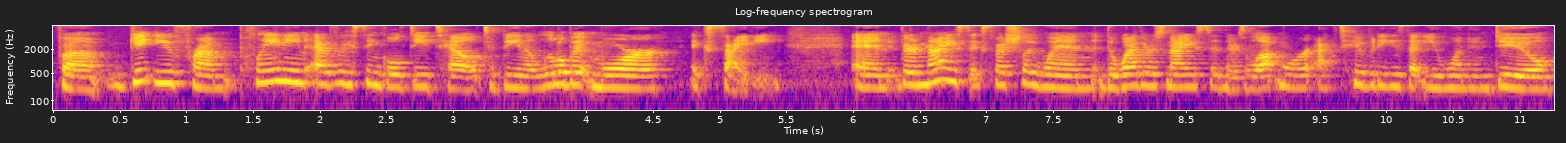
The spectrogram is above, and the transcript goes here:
from get you from planning every single detail to being a little bit more exciting. And they're nice, especially when the weather's nice and there's a lot more activities that you want to do.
